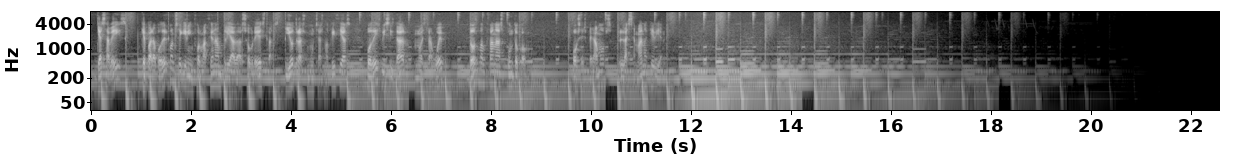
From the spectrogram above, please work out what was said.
Ya sabéis que para poder conseguir información ampliada sobre estas y otras muchas noticias podéis visitar nuestra web dosmanzanas.com. Os esperamos la semana que viene.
